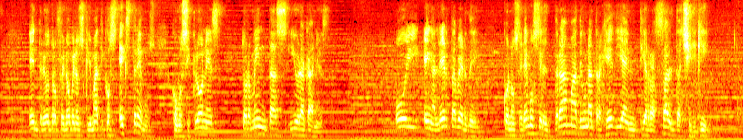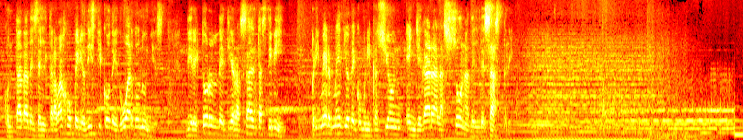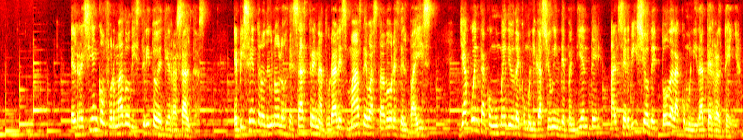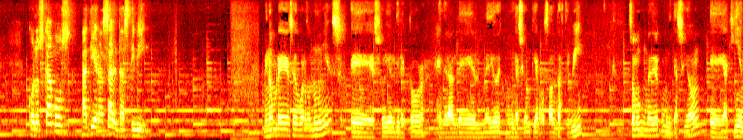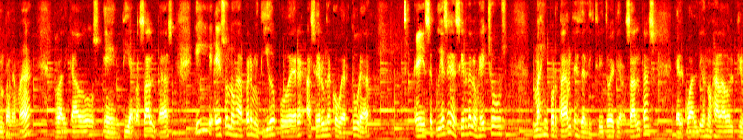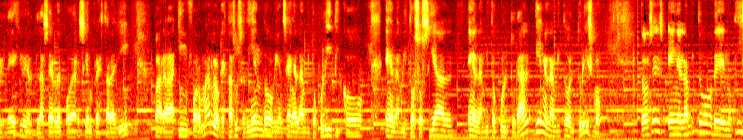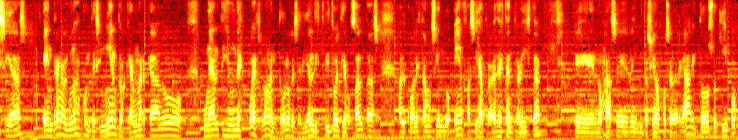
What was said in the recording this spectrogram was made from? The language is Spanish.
entre otros fenómenos climáticos extremos como ciclones, tormentas y huracanes. Hoy en Alerta Verde conoceremos el drama de una tragedia en Tierras Altas, Chiriquí, contada desde el trabajo periodístico de Eduardo Núñez, director de Tierras Altas TV, primer medio de comunicación en llegar a la zona del desastre. El recién conformado distrito de Tierras Altas, epicentro de uno de los desastres naturales más devastadores del país, ya cuenta con un medio de comunicación independiente al servicio de toda la comunidad terralteña. Conozcamos a Tierras Altas TV. Mi nombre es Eduardo Núñez, eh, soy el director general del medio de comunicación Tierras Altas TV. Somos un medio de comunicación eh, aquí en Panamá, radicados en tierras altas, y eso nos ha permitido poder hacer una cobertura, eh, se pudiese decir, de los hechos más importantes del distrito de Tierras Altas, el cual Dios nos ha dado el privilegio y el placer de poder siempre estar allí para informar lo que está sucediendo, bien sea en el ámbito político, en el ámbito social, en el ámbito cultural y en el ámbito del turismo. Entonces, en el ámbito de noticias entran algunos acontecimientos que han marcado un antes y un después, ¿no? En todo lo que sería el distrito de Tierras Altas, al cual estamos haciendo énfasis a través de esta entrevista que nos hace la invitación José Vergara y todo su equipo.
